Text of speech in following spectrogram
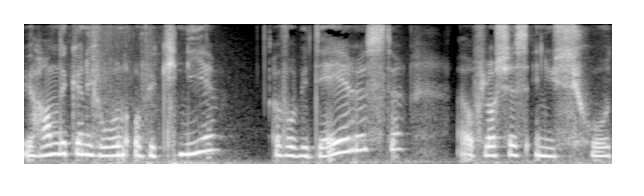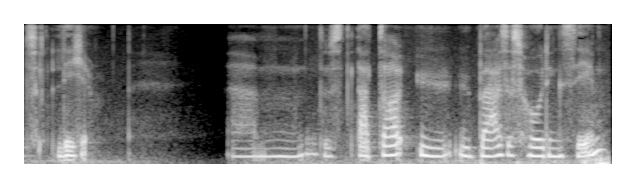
Je handen kunnen gewoon op je knieën of op je dijen rusten, of losjes in je schoot liggen. Um, dus laat dat je, je basishouding zijn.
